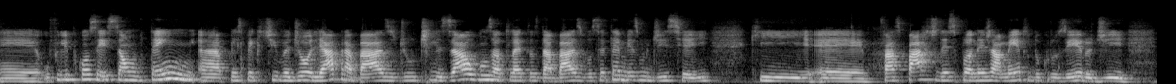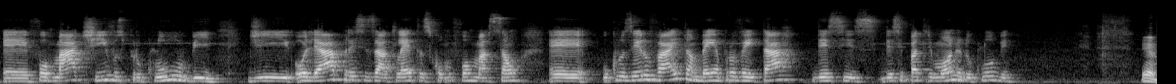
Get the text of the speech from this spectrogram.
é, o Felipe Conceição tem a perspectiva de olhar para a base, de utilizar alguns atletas da base. Você até mesmo disse aí que é, faz parte desse planejamento do Cruzeiro de é, formar ativos para o clube, de olhar para esses atletas como formação. É, o Cruzeiro vai também aproveitar desses, desse patrimônio do clube? É,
